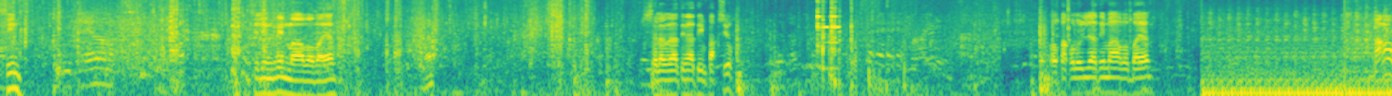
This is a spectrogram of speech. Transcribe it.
Asin. Siling green mga kababayan. Yan. Isa lang natin natin paksyo. O pakululi natin mga kababayan. Bango!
